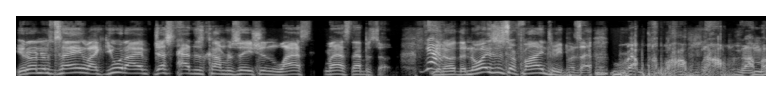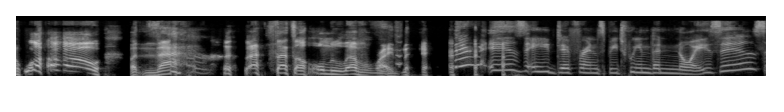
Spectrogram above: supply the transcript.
You know what I'm saying? Like you and I just had this conversation last last episode. Yeah. You know, the noises are fine to me, but I'm like, whoa. But that that's that's a whole new level right there. There is a difference between the noises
